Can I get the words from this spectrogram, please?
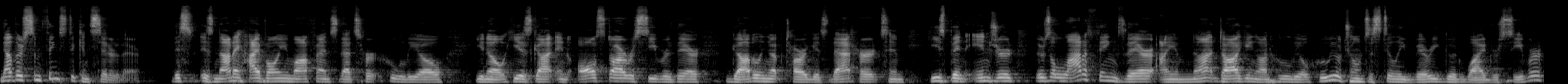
Now, there's some things to consider there. This is not a high volume offense that's hurt Julio. You know, he has got an all star receiver there gobbling up targets. That hurts him. He's been injured. There's a lot of things there. I am not dogging on Julio. Julio Jones is still a very good wide receiver,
